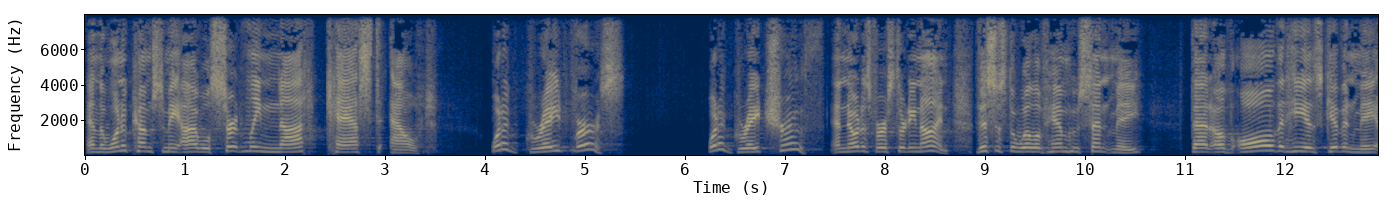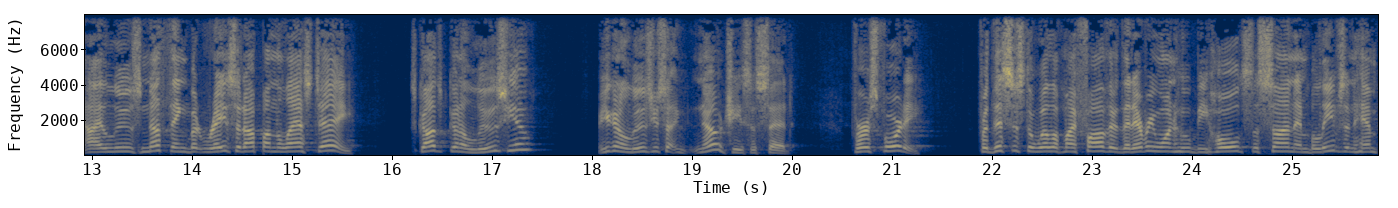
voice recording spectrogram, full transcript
and the one who comes to me I will certainly not cast out. What a great verse. What a great truth. And notice verse 39 This is the will of him who sent me, that of all that he has given me, I lose nothing but raise it up on the last day. Is God going to lose you? Are you going to lose yourself? No, Jesus said. Verse 40 for this is the will of my Father, that everyone who beholds the Son and believes in him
